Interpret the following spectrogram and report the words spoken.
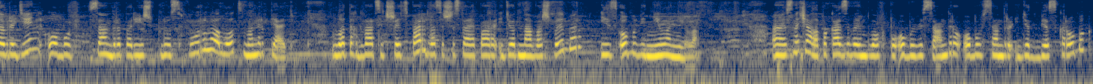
Добрый день. Обувь Сандра Париж плюс Фурла, лот номер 5. В лотах 26 пар, 26 пара идет на ваш выбор из обуви Нила Нила. Э, сначала показываем блок по обуви Сандра. Обувь Сандра идет без коробок,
